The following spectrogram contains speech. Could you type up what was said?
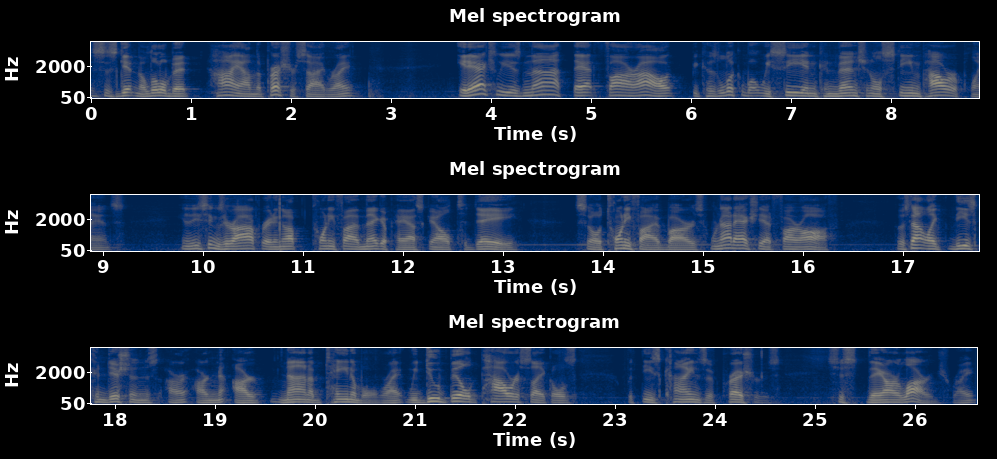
This is getting a little bit high on the pressure side, right? It actually is not that far out because look at what we see in conventional steam power plants. You know, these things are operating up 25 megapascal today, so 25 bars. We're not actually that far off. So it's not like these conditions are, are, are non-obtainable, right? We do build power cycles with these kinds of pressures. It's just they are large, right?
